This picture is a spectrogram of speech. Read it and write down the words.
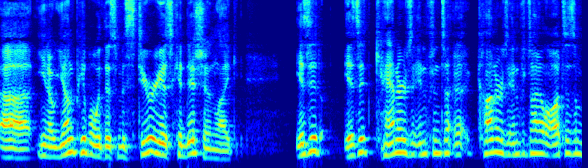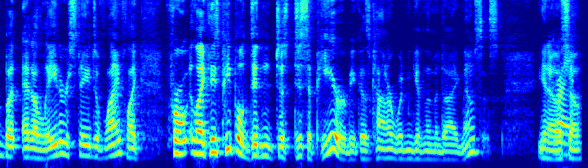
uh, you know young people with this mysterious condition, like is it is it Kanner's infantile uh, Kanner's infantile autism, but at a later stage of life, like for like these people didn't just disappear because Kanner wouldn't give them a diagnosis, you know. Right. So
